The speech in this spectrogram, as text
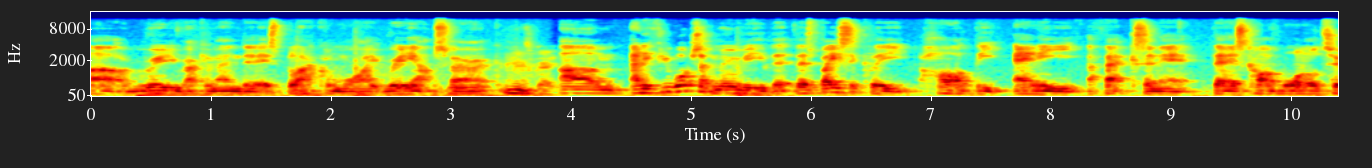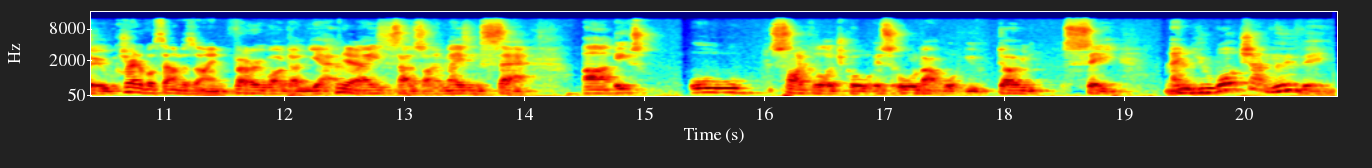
Uh, I really recommend it. It's black and white, really atmospheric. It's great. Um, and if you watch that movie, th- there's basically hardly any effects in it. There's kind of one or two, Incredible sound design. very well done. Yeah, Yeah. amazing sound design, amazing set. Uh, it's all psychological. It's all about what you don't see. And you watch that movie,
